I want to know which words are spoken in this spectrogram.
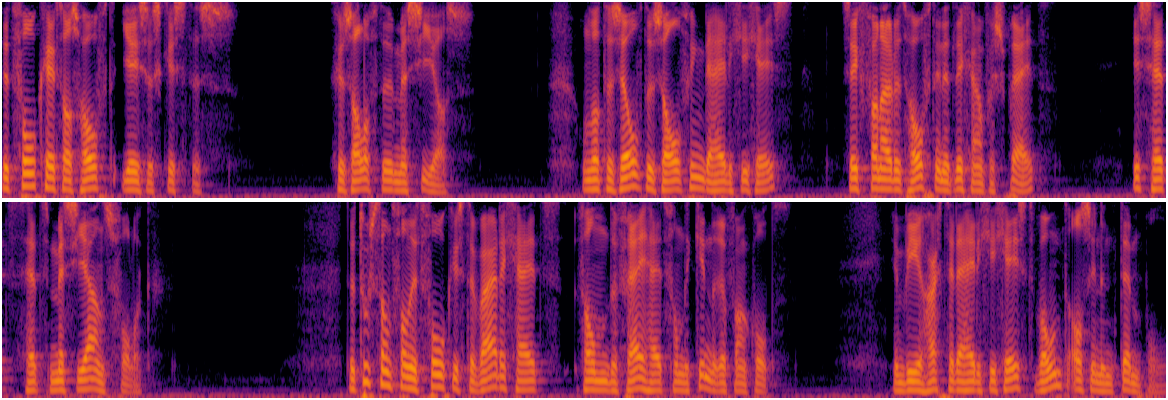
Dit volk heeft als hoofd Jezus Christus, gezalfde Messias. Omdat dezelfde zalving, de Heilige Geest, zich vanuit het hoofd in het lichaam verspreidt, is het het Messiaans volk. De toestand van dit volk is de waardigheid van de vrijheid van de kinderen van God, in wier harten de Heilige Geest woont als in een tempel.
